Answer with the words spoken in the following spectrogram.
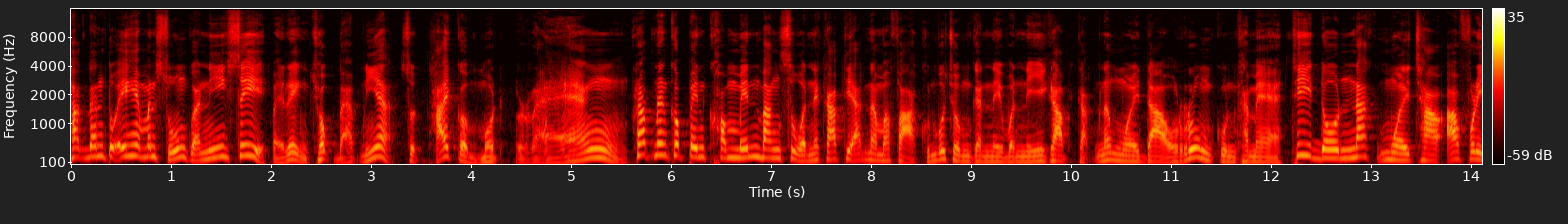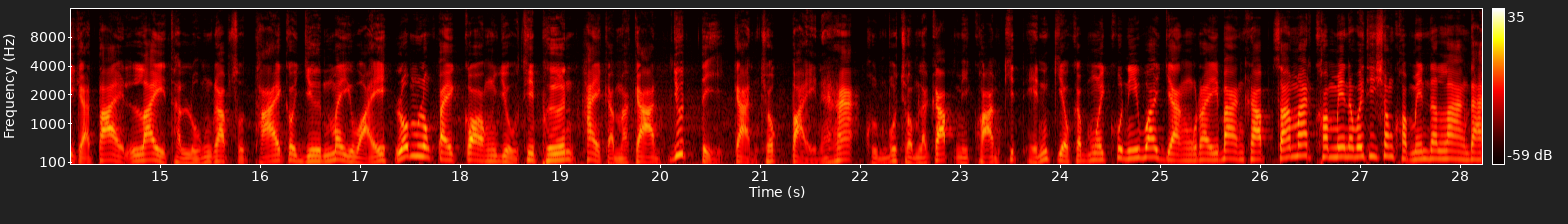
ผักดันตัวเองให้มันสูงกว่านี้สิไปเร่งชกแบบเนี้ยสุดท้ายก็หมดแรง ครับนั่นก็เป็นคอมเมนต์บางส่วนนะครับที่อัดนำมาฝากคุณผู้ชมกันในวันนี้ครับกับนักมวยดาวรุ่งกุลคาแมที่โดนนักมวยชาวแอฟริกาใต้ไล่ถลุงครับสุดท้ายก็ยืนไม่ไหว ล้มลงไปกองอยู่ที่พื้นให้กรรมการยุติการชกไปนะฮะ คุณผู้ชมละครับมีความคิดเห็นเกี่ยวกับมวยคู่นี้ว่าอย่างไรบ้างครับ สามารถคอมเมนต์เอาไว้ที่ช่องคอมเมนต์ด้านล่างได้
